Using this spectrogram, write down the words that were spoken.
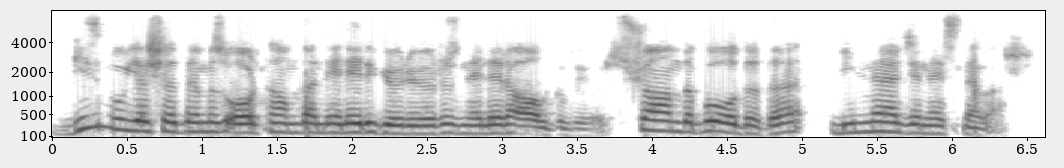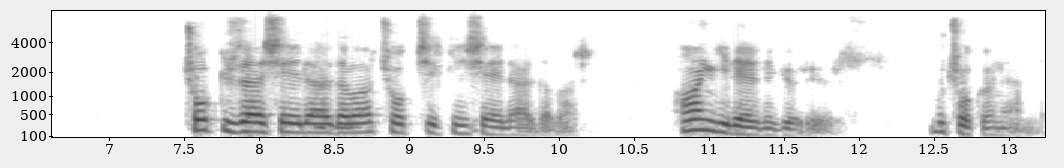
biz bu yaşadığımız ortamda neleri görüyoruz, neleri algılıyoruz. Şu anda bu odada binlerce nesne var. Çok güzel şeyler de var, çok çirkin şeyler de var. Hangilerini görüyoruz? Bu çok önemli.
